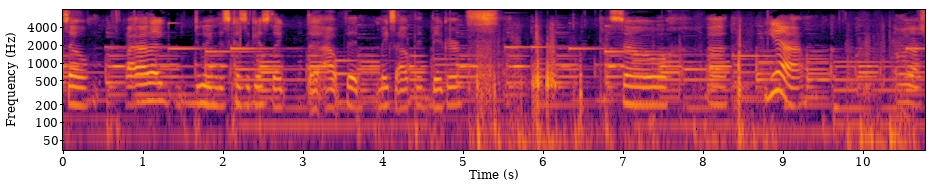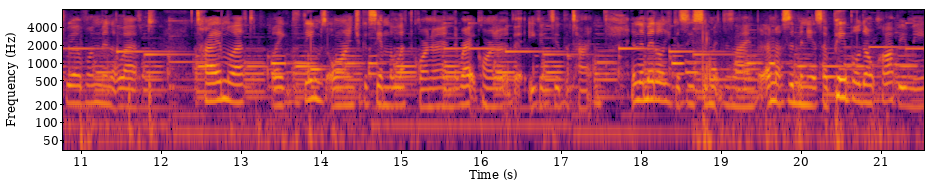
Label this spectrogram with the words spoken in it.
So I, I like doing this because it gives like the outfit makes the outfit bigger. So uh, yeah. Oh my gosh, we have one minute left. Time left. Like the theme's orange. You can see in the left corner and the right corner that you can see the time. In the middle, you can see submit design, but I'm not submitting it, so people don't copy me.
